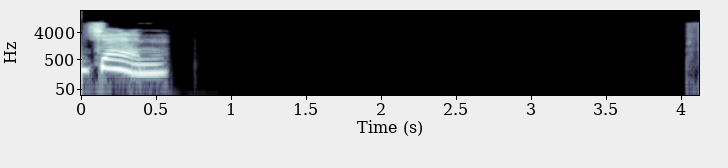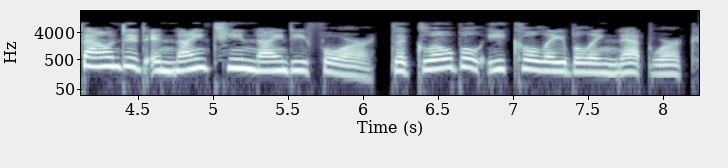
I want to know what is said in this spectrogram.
GEN Founded in 1994, the Global Ecolabeling Network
